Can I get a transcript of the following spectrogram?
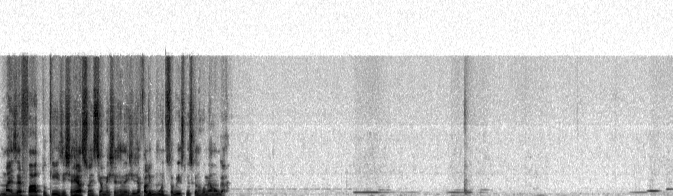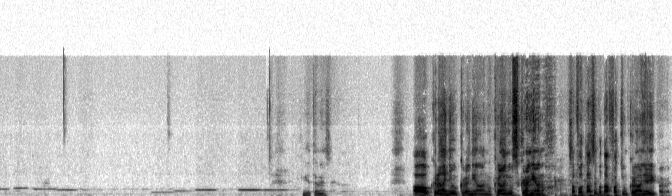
mas é fato que existem reações se eu mexer as energias. Já falei muito sobre isso, por isso que eu não vou me alongar. Também. Ó, o crânio craniano, crânios craniano. Só faltasse botar foto de um crânio aí, pai, velho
